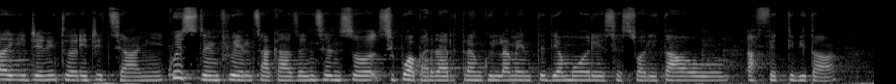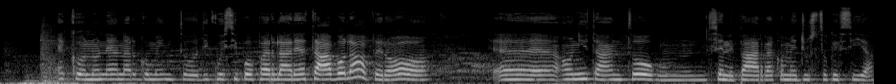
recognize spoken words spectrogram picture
Ai genitori egiziani, questo influenza a casa, in senso si può parlare tranquillamente di amore, sessualità o affettività? Ecco, non è un argomento di cui si può parlare a tavola, però eh, ogni tanto mm, se ne parla come è giusto che sia.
